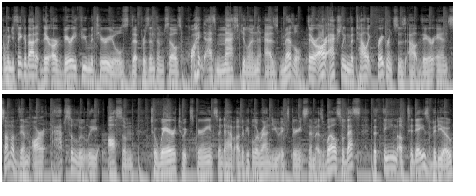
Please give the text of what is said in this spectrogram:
And when you think about it, there are very few materials that present themselves quite as masculine as metal. There are actually metallic fragrances out there, and some of them are absolutely awesome to wear, to experience, and to have other people around you experience them as well. So that's the theme of today's video.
